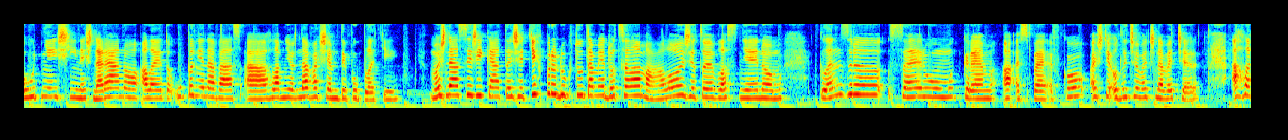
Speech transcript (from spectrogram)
uh, hutnější než na ráno, ale je to úplně na vás a hlavně na vašem typu pleti. Možná si říkáte, že těch produktů tam je docela málo, že to je vlastně jenom cleanser, sérum, krém a SPF a ještě odličovač na večer. Ale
